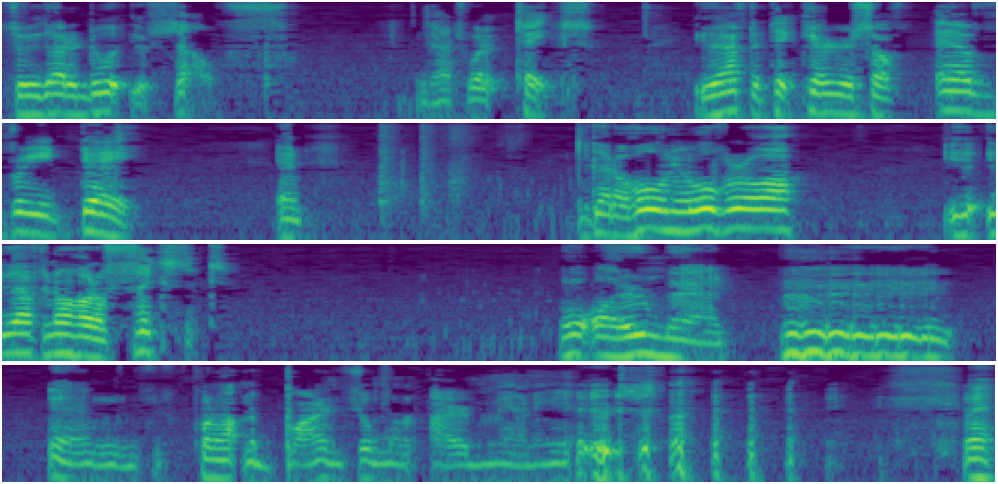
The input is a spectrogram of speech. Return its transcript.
So you got to do it yourself. That's what it takes. You have to take care of yourself every day. And you got a hole in your overall, you, you have to know how to fix it. Oh, Iron Man. and put him out in the barn and show him what Iron Man he is. but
